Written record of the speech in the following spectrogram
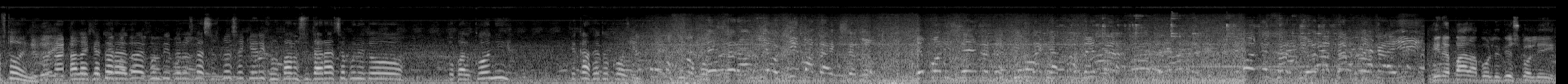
Αυτό είναι. Αλλά και τώρα εδώ έχουν μπει πυροσβέστες μέσα και ρίχνουν πάνω στην ταράτσα που είναι το, το μπαλκόνι και κάθε το κόσμο. Τέσσερα οχήματα έχεις εδώ. Δεν μπορείς ένα να μέτρα. Πότε θα έρθει όταν θα προκαεί. Είναι πάρα πολύ δύσκολη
